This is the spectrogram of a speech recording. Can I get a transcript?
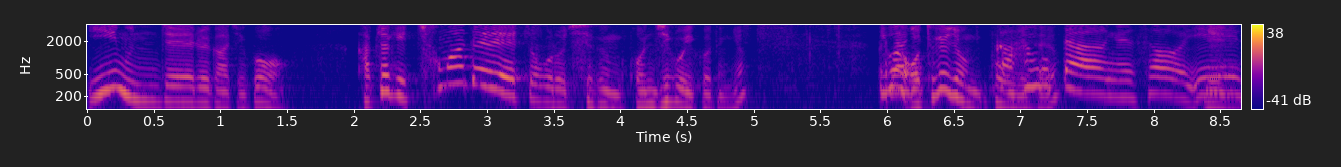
이 문제를 가지고 갑자기 청와대 쪽으로 지금 번지고 있거든요. 이건 어떻게 좀 보고 그러니까 계세요? 한국당에서 이 예.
